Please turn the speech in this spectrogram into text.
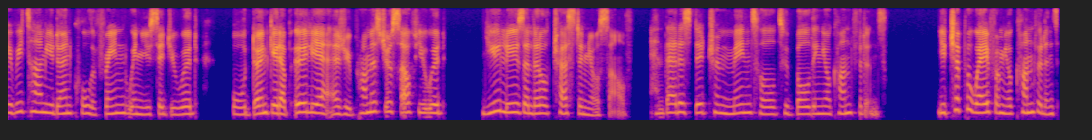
every time you don't call a friend when you said you would, or don't get up earlier as you promised yourself you would, you lose a little trust in yourself. And that is detrimental to building your confidence. You chip away from your confidence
